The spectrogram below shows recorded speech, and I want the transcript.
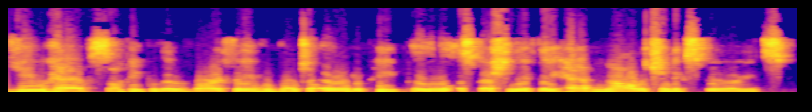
you have some people that are very favorable to older people, especially if they have knowledge and experience.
